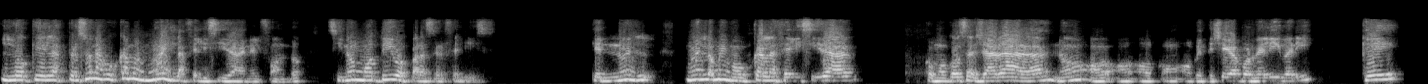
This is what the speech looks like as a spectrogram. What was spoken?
lo que las personas buscamos no es la felicidad en el fondo, sino motivos para ser feliz. Que no es, no es lo mismo buscar la felicidad como cosa ya dada, ¿no? O, o, que te llega por delivery, que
